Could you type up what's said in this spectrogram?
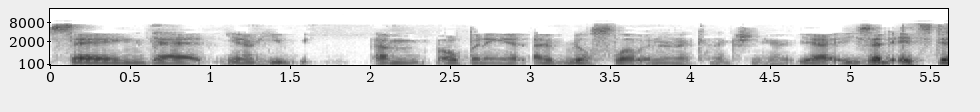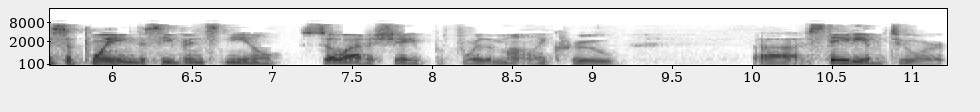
saying that you know he. I'm opening it. A real slow internet connection here. Yeah, he said it's disappointing to see Vince Neil so out of shape before the Motley Crue uh, stadium tour,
